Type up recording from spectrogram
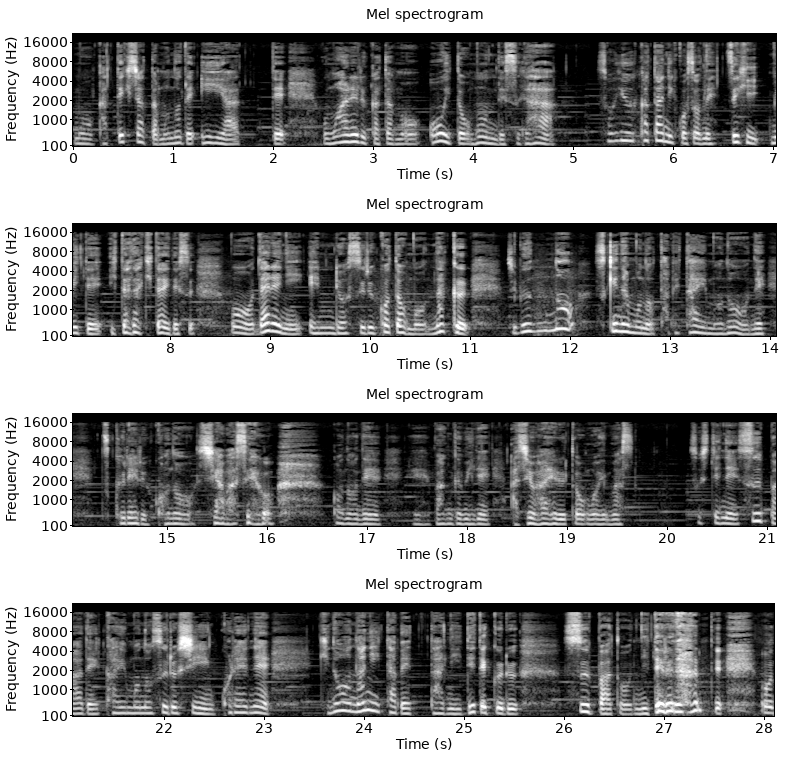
もう買ってきちゃったものでいいやって思われる方も多いと思うんですがそういう方にこそね是非見ていただきたいですもう誰に遠慮することもなく自分の好きなもの食べたいものをね作れるこの幸せをこのね、えー、番組で味わえると思います。そしてねスーパーで買い物するシーン。これね昨日何食べたに出てくるスーパーと似てるなって同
